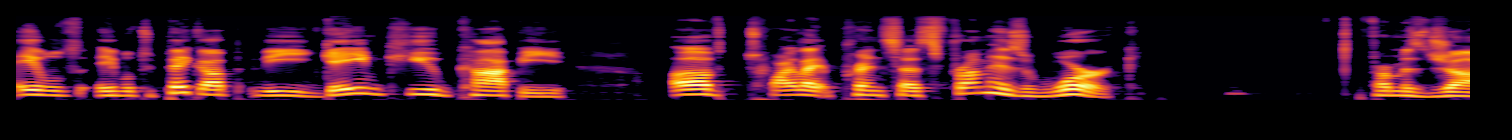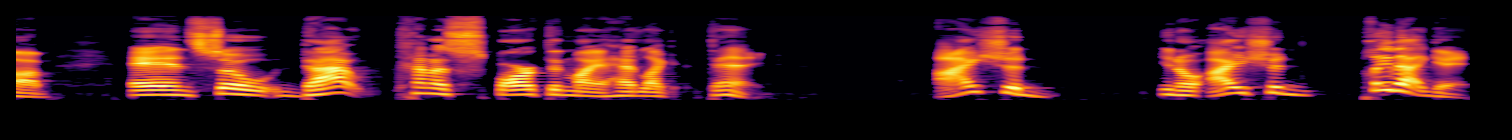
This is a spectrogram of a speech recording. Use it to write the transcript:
able to, able to pick up the GameCube copy of Twilight Princess from his work, from his job. And so that kind of sparked in my head like, dang, I should, you know, I should play that game.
